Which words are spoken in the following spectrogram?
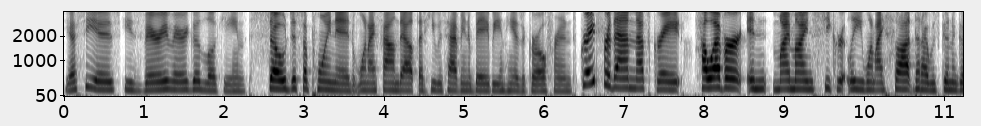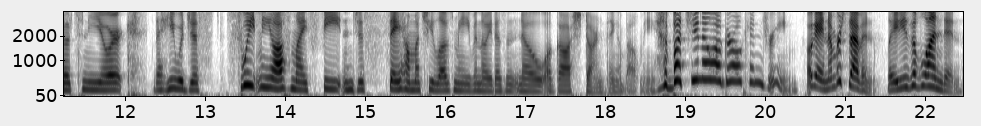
Yes, he is. He's very, very good looking. So disappointed when I found out that he was having a baby and he has a girlfriend. Great for them. That's great. However, in my mind, secretly, when I thought that I was going to go to New York, that he would just sweep me off my feet and just say how much he loves me, even though he doesn't know a gosh darn thing about me. but you know, a girl can dream. Okay, number seven Ladies of London.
